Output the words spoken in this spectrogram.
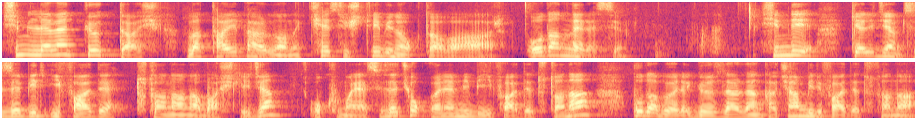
Şimdi Levent Göktaş'la Tayyip Erdoğan'ın kesiştiği bir nokta var. O da neresi? Şimdi geleceğim size bir ifade tutanağına başlayacağım okumaya size. Çok önemli bir ifade tutanağı. Bu da böyle gözlerden kaçan bir ifade tutanağı.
